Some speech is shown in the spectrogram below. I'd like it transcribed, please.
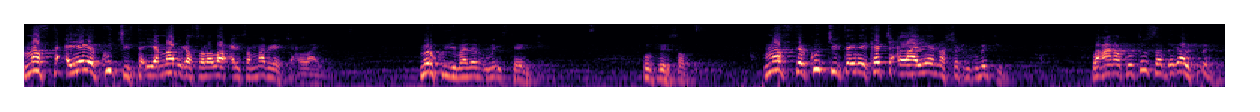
nafta ayaga ku jirta iyo nabiga sal اlahu alay slm nabiga jeclaaya markuu yimaadaan uma istaagi jiro u fiirsado. Nafta ku jirta inay ka jeclaayeenna shaki kuma jiro waxaana kutusa dagaalka uxud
